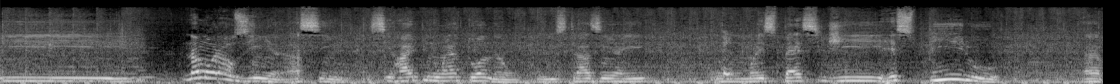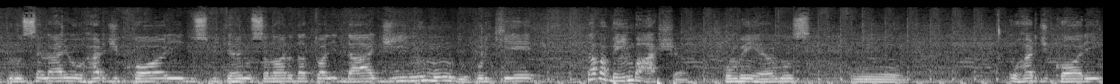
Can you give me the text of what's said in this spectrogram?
E na moralzinha, assim, esse hype não é à toa não. Eles trazem aí uma espécie de respiro é, para o cenário hardcore do subterrâneo sonoro da atualidade no mundo, porque tava bem baixa, convenhamos, o, o hardcore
